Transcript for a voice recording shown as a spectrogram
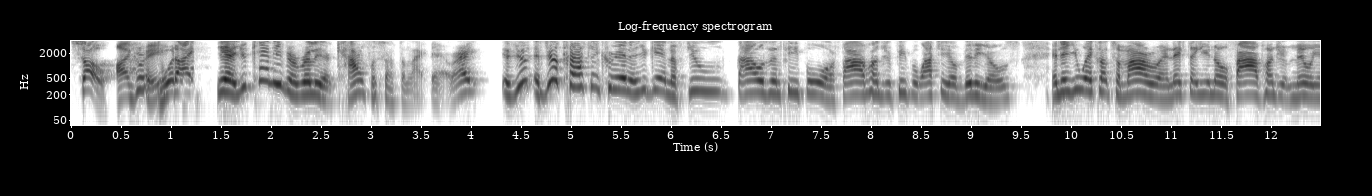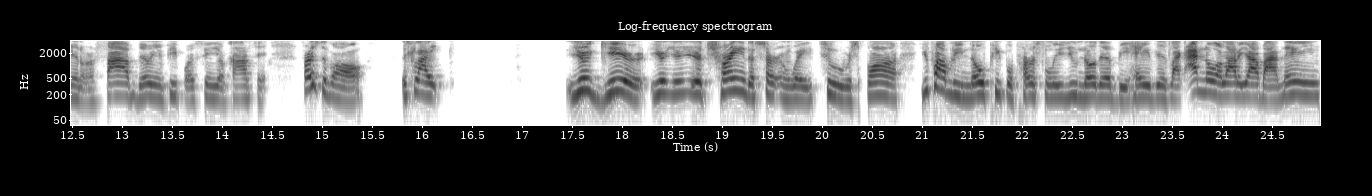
So I agree. would I Yeah, you can't even really account for something like that, right? If you're if you're a content creator and you're getting a few thousand people or 500 people watching your videos, and then you wake up tomorrow and next thing you know, 500 million or 5 billion people are seeing your content. First of all, it's like you're geared, you're, you're you're trained a certain way to respond. You probably know people personally, you know their behaviors. Like I know a lot of y'all by name,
